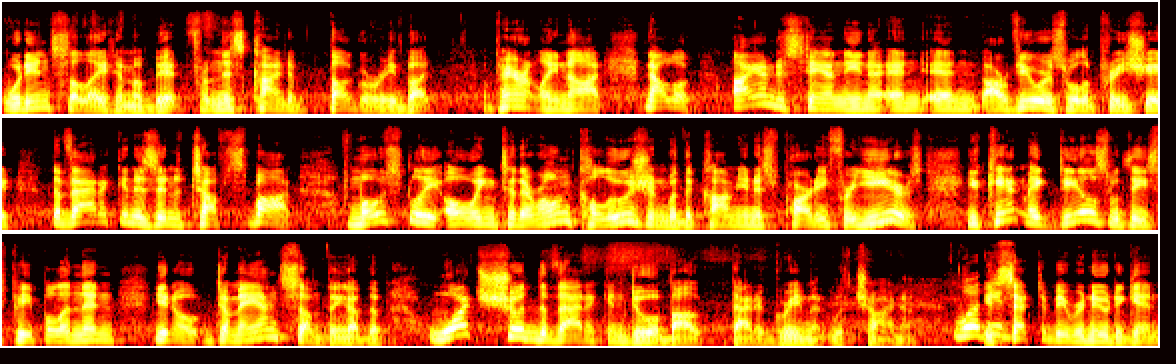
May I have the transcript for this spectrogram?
would insulate him a bit from this kind of thuggery, but apparently not. Now, look, I understand, Nina, and, and our viewers will appreciate the Vatican is in a tough spot, mostly owing to their own collusion with the Communist Party for years. You can't make deals with these people and then, you know, demand something of them. What should the Vatican do about that agreement with China? Well, it's set to be renewed again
